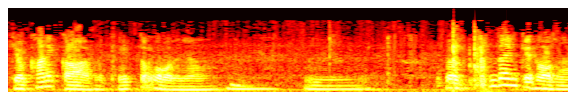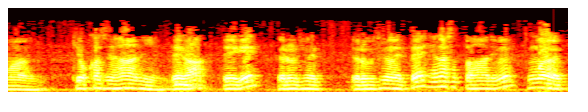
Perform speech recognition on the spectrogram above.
기억하니까 그렇게 했던 거거든요. 음, 그래서 선자님께서 정말 기억하시는 하나님, 내가 내게 여름 수련, 여름 수련회 때 행하셨던 하나님을 정말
